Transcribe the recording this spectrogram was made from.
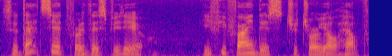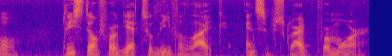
So that's it for this video. If you find this tutorial helpful, please don't forget to leave a like and subscribe for more.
